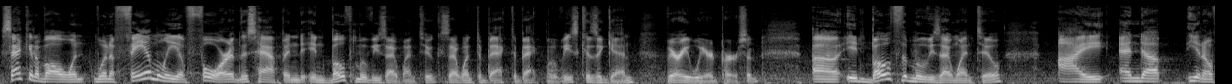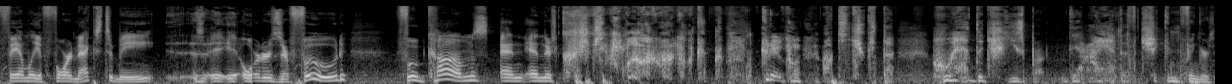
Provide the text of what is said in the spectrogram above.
Second of all, when when a family of four, and this happened in both movies I went to because I went to back to back movies because again, very weird person. Uh, in both the movies I went to, I end up, you know, family of four next to me it orders their food. Food comes and and there's oh, did you get the? Who had the cheeseburger? Yeah, I had the chicken fingers.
